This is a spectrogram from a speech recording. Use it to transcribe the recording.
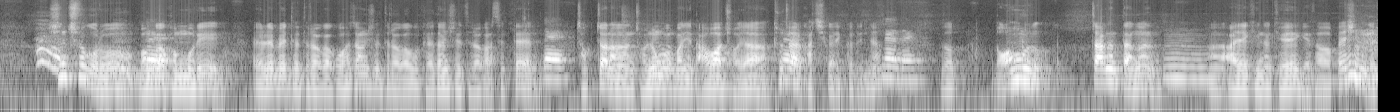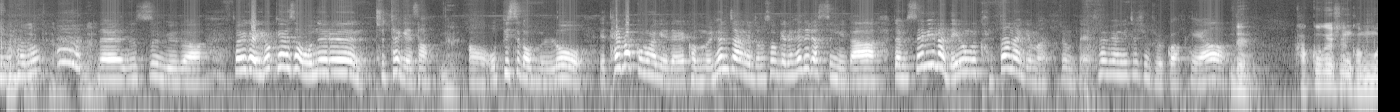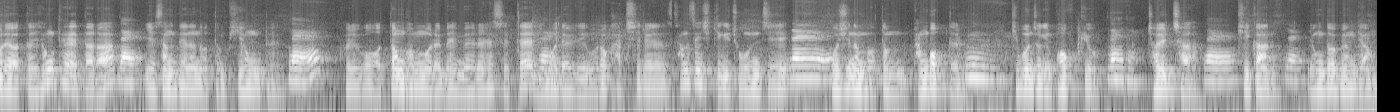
신축으로 뭔가 네. 건물이 엘리베이터 들어가고 화장실 들어가고 계단실 들어갔을 때 네. 적절한 전용 공간이 나와줘야 투자할 네. 가치가 있거든요. 네, 네. 그래서 너무 작은 땅은 음. 어, 아예 그냥 계획에서 빼시는 게 좋을 것 같아요. 네. 네, 좋습니다. 저희가 이렇게 해서 오늘은 주택에서 네. 어, 오피스 건물로 네, 탈바꿈하게 될 건물 현장을 좀 소개를 해드렸습니다. 그다음에 세미나 내용을 간단하게만 좀 네, 설명해 주시면 좋을 것 같아요. 네. 갖고 계신 건물의 어떤 형태에 따라 네. 예상되는 어떤 비용들 네, 그리고 어떤 건물을 매매를 했을 때 네. 리모델링으로 가치를 상승시키기 좋은지 네, 보시는 어떤 방법들 음, 기본적인 법규 네, 네, 절차 네, 기간 네. 용도 변경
